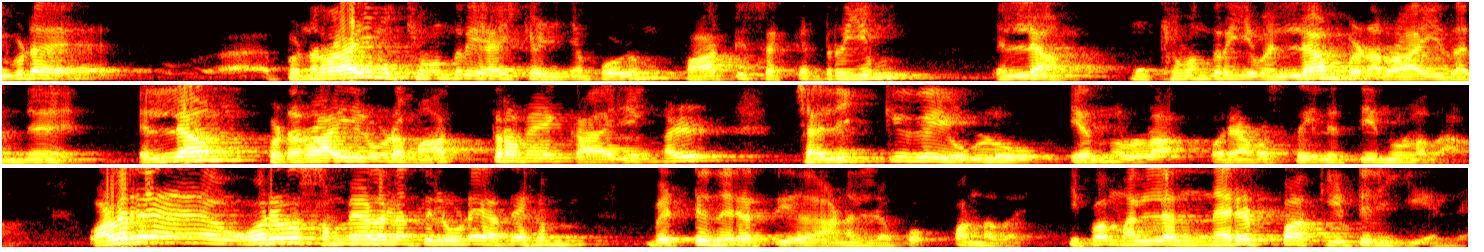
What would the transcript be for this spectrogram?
ഇവിടെ പിണറായി പിണറായി മുഖ്യമന്ത്രിയായി കഴിഞ്ഞപ്പോഴും പാർട്ടി സെക്രട്ടറിയും എല്ലാം മുഖ്യമന്ത്രിയും എല്ലാം പിണറായി തന്നെ. എല്ലാം പിണറായിയിലൂടെ മാത്രമേ കാര്യങ്ങൾ ചലിക്കുകയുള്ളൂ എന്നുള്ള ഒരവസ്ഥയിലെത്തി എന്നുള്ളതാണ്. വളരെ ഓരോ സമ്മേളനത്തിലൂടെ അദ്ദേഹം വെട്ടിനിരത്തുകയാണല്ലോ കൊ- വന്നത്. ഇപ്പം നല്ല നിരപ്പാക്കിയിട്ടിരിക്കുകയല്ലേ.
